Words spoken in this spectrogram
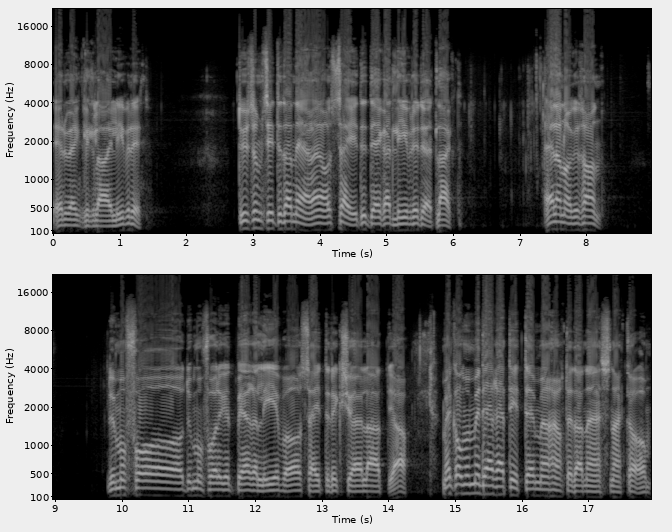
er du egentlig glad i livet ditt? Du som sitter der nede og sier til deg at livet ditt er ødelagt. Eller noe sånn. Du må, få, du må få deg et bedre liv og si til deg sjøl at ja Vi kommer med det rett etter vi har hørt det denne snakker om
